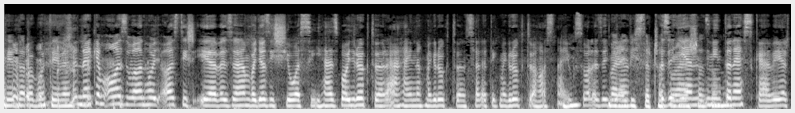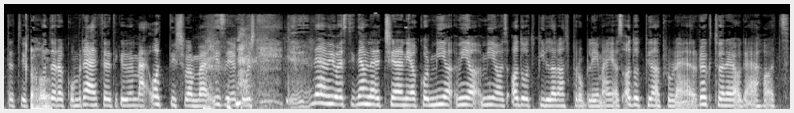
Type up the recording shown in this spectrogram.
két darabot éven. Nekem az van, hogy azt is élvezem, vagy az is jó a színházban, hogy rögtön ráhánynak, meg rögtön szeretik, meg rögtön használjuk. Mm. Szóval ez egy van ilyen, egy az egy ilyen, mint a Nescav, érted? Ők oda rakom, rátetik, már ott is van már, izé, akkor most nem jó, ezt így nem lehet csinálni, akkor mi, a, mi, a, mi az adott pillanat problémája? Az adott pillanat problémája, rögtön reagálhatsz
